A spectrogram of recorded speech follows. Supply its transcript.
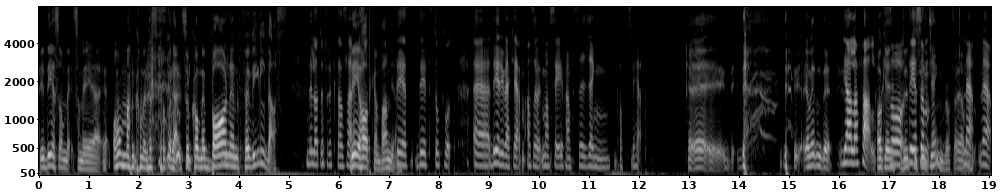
Det är det som, som är, om man kommer rösta på det här så kommer barnen förvildas. Det låter fruktansvärt. Det är hatkampanjen. Det det är ett stort hot. Eh, det är det ju verkligen. Alltså man ser ju framför sig gängbrottslighet. Eh, det- jag vet inte, I alla fall. okej, så du, det du som, ser gängbrott, jag, nej, nej,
